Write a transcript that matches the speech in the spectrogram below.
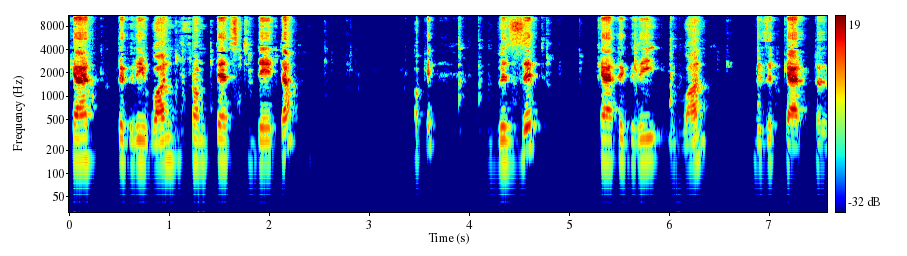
category 1 from test data. Okay, visit category 1, visit cat, uh,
